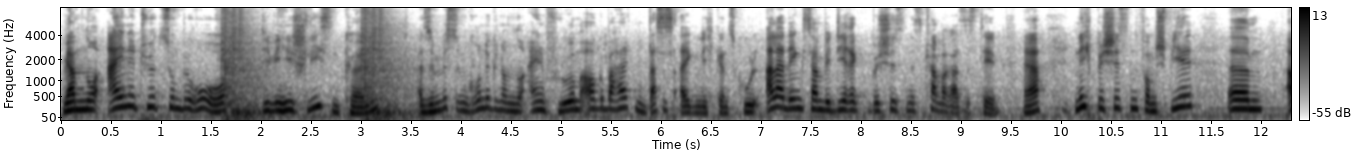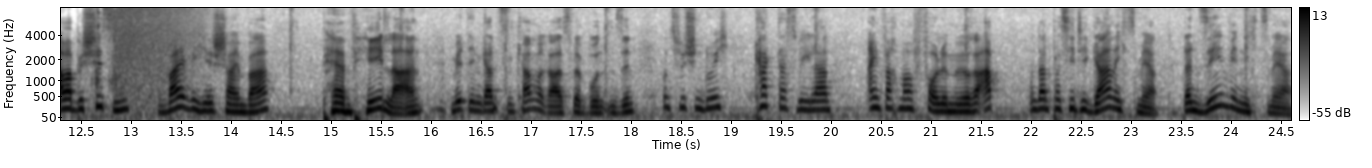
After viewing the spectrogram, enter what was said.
Wir haben nur eine Tür zum Büro, die wir hier schließen können. Also wir müssen im Grunde genommen nur einen Flur im Auge behalten. Das ist eigentlich ganz cool. Allerdings haben wir direkt ein beschissenes Kamerasystem. Ja? Nicht beschissen vom Spiel, ähm, aber beschissen, weil wir hier scheinbar per WLAN mit den ganzen Kameras verbunden sind und zwischendurch kackt das WLAN einfach mal volle Möhre ab und dann passiert hier gar nichts mehr. Dann sehen wir nichts mehr.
